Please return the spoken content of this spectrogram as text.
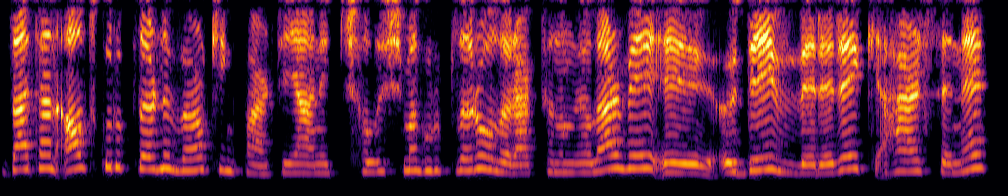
Zaten alt gruplarını working party yani çalışma grupları olarak tanımlıyorlar ve e, ödev vererek her sene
